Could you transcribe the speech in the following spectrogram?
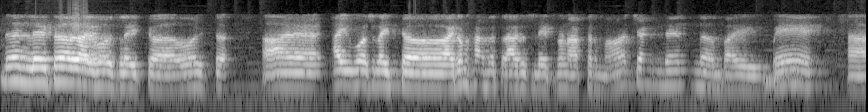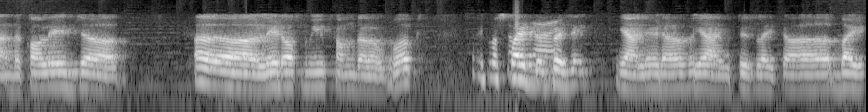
Then later I was like, uh, what? I I was like, uh, I don't have the classes later on after March, and then uh, by May, uh, the college uh, uh, laid off me from the work. It was Oh quite God. depressing. Yeah, laid off. Yeah, it is like uh, by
